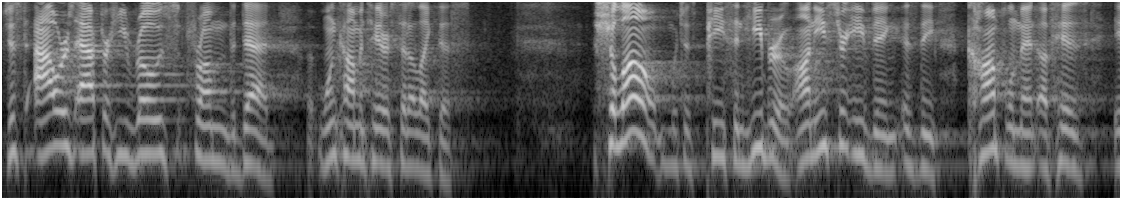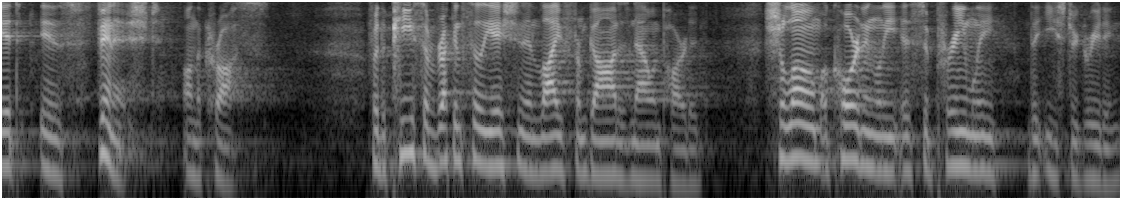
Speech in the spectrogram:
just hours after he rose from the dead. One commentator said it like this Shalom, which is peace in Hebrew, on Easter evening is the complement of his it is finished on the cross. For the peace of reconciliation and life from God is now imparted. Shalom, accordingly, is supremely the Easter greeting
